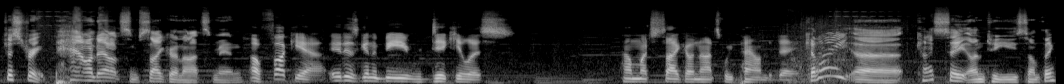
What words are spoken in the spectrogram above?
just straight pound out some Psychonauts, man. Oh fuck yeah! It is gonna be ridiculous how much Psychonauts we pound today. Can I uh, can I say unto you something?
